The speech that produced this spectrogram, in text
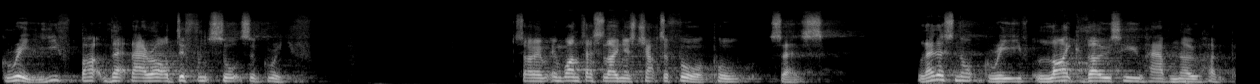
grieve, but that there are different sorts of grief. So in 1 Thessalonians chapter 4, Paul says, Let us not grieve like those who have no hope.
